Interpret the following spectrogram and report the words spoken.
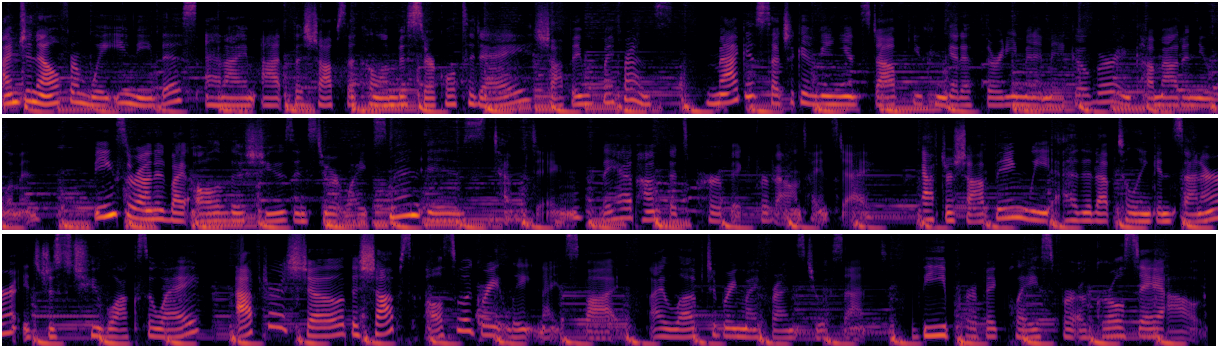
I'm Janelle from Wait You Need This, and I'm at the shops at Columbus Circle today shopping with my friends. MAC is such a convenient stop, you can get a 30 minute makeover and come out a new woman. Being surrounded by all of those shoes in Stuart Weitzman is tempting. They have a pump that's perfect for Valentine's Day. After shopping, we headed up to Lincoln Center. It's just two blocks away. After a show, the shop's also a great late night spot. I love to bring my friends to Ascent, the perfect place for a girls' day out.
